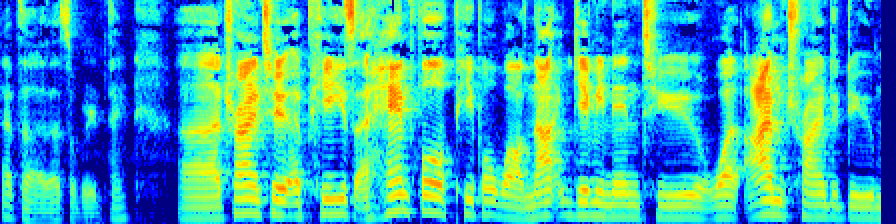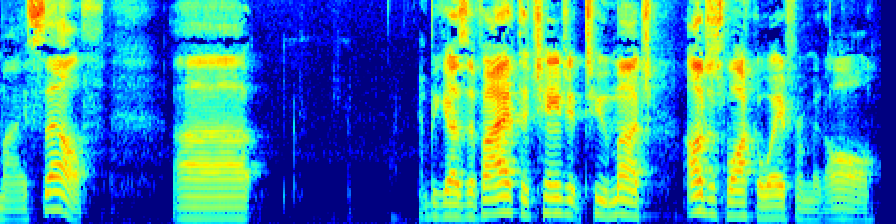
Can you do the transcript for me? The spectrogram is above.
that's a that's a weird thing. Uh, trying to appease a handful of people while not giving in to what I'm trying to do myself. Uh, because if I have to change it too much, I'll just walk away from it all.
